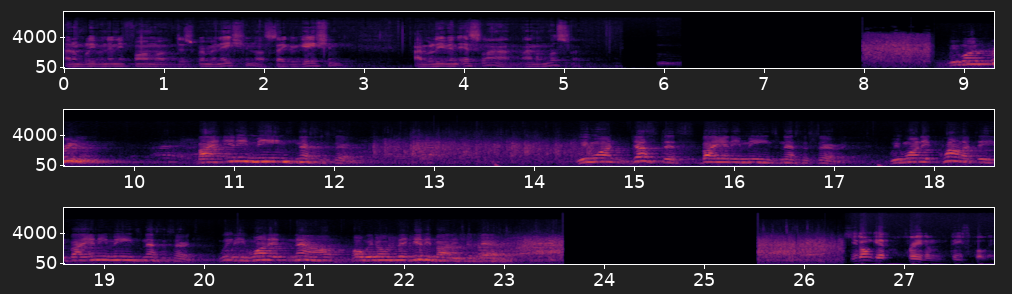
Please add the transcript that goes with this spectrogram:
I don't believe in any form of discrimination or segregation. I believe in Islam. I'm a Muslim. We want freedom by any means necessary. We want justice by any means necessary. We want equality by any means necessary. We want it now, or we don't think anybody should have it. You don't get freedom peacefully.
